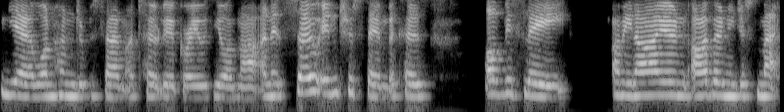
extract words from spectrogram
Yeah 100% i totally agree with you on that. And it's so interesting because obviously i mean i own, i've only just met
